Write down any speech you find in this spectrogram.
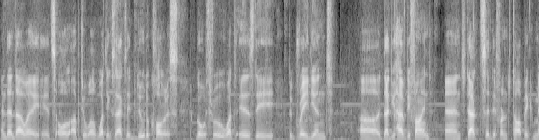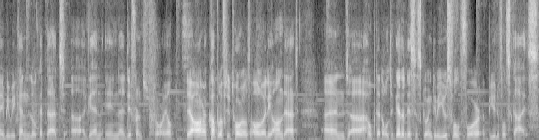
and then that way it's all up to, well, what exactly do the colors go through, what is the the gradient uh, that you have defined and that's a different topic maybe we can look at that uh, again in a different tutorial there are a couple of tutorials already on that and uh, I hope that altogether this is going to be useful for beautiful skies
